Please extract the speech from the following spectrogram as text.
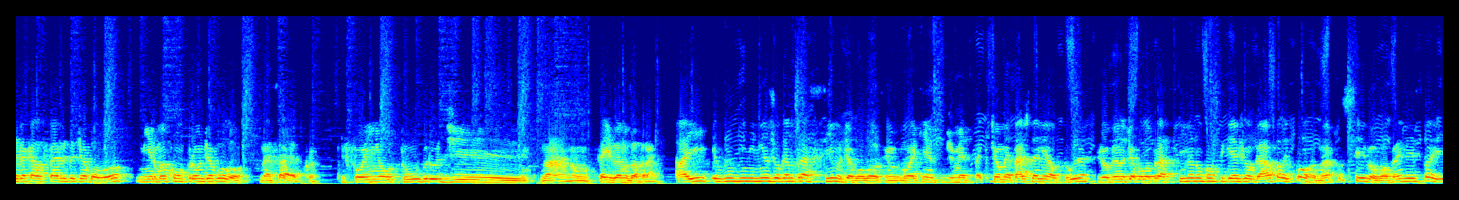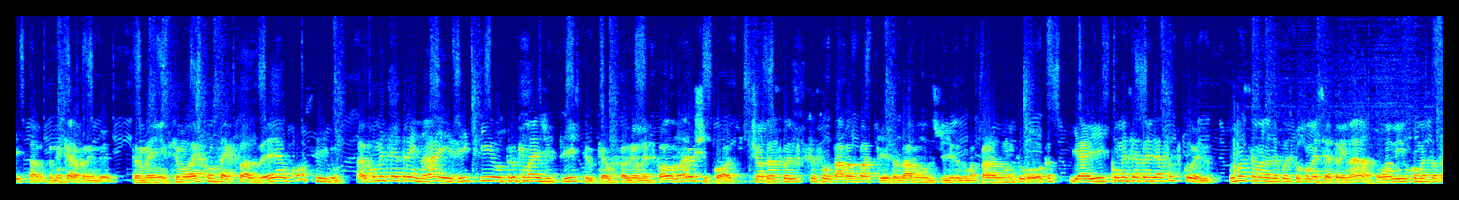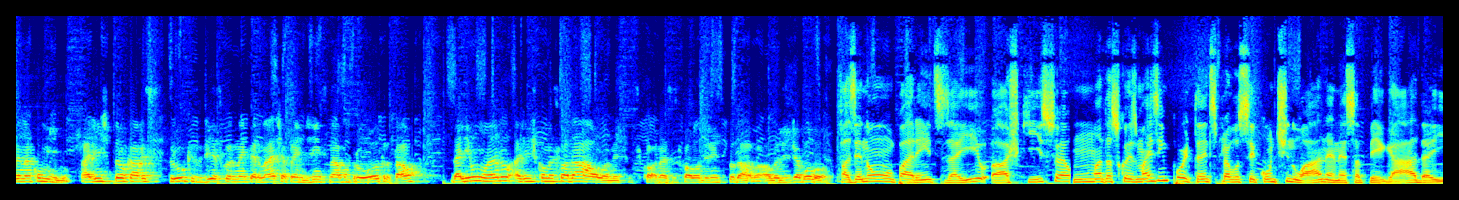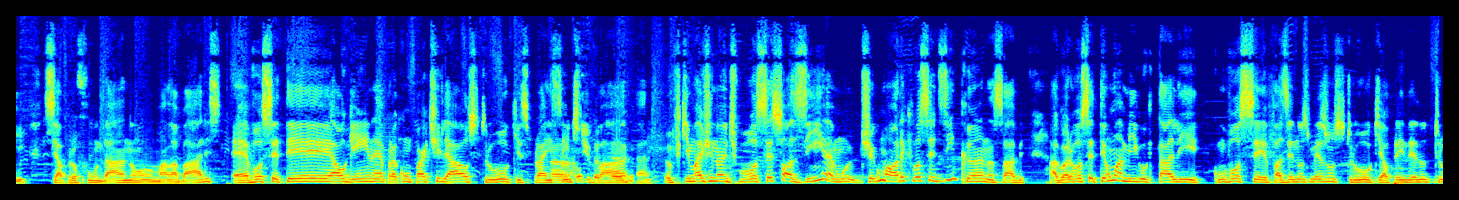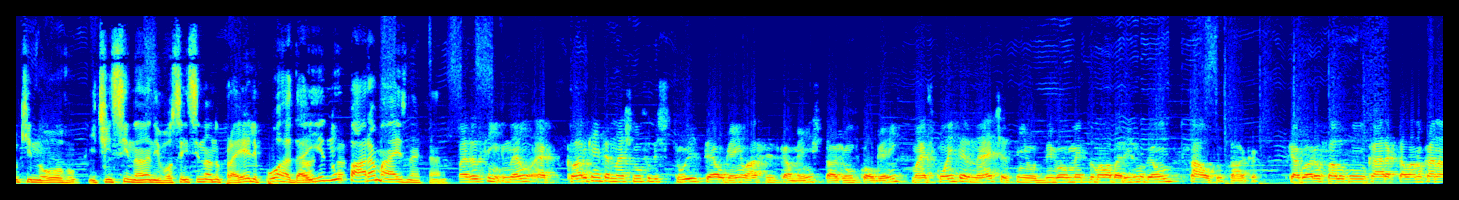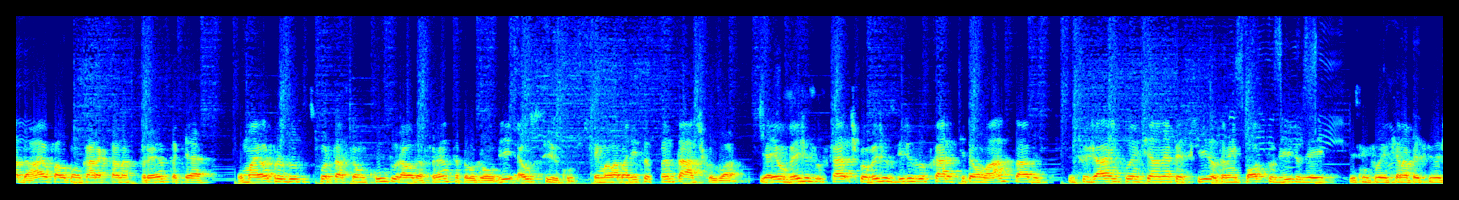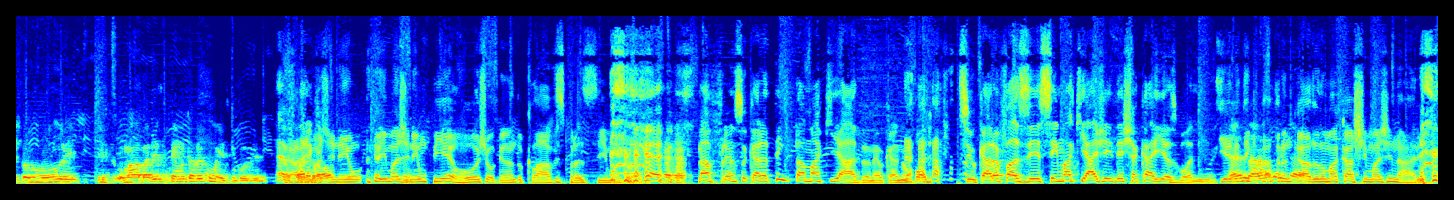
Teve aquela febre do Diabolô, minha irmã comprou um Diabolô nessa época, que foi em outubro de. Ah, não, seis anos atrás. Aí eu vi uns menininhos jogando pra cima o Diabolô, assim, uns molequinhos de met... que tinham metade da minha altura, jogando o Diabolô pra cima, eu não conseguia jogar. Eu falei, porra, não é possível, vou aprender isso aí, sabe? Eu também quero aprender. Também, se o moleque consegue fazer, eu consigo. Aí eu comecei a treinar e vi que o truque mais difícil, que é o que faziam na escola, não era o chicote. Tinha outras coisas que você soltava as baquetas, dava uns giros, umas paradas muito loucas. E aí comecei a aprender essas coisas. Uma semana depois que eu comecei a treinar, um amigo começou a treinar comigo. A gente trocava truques, via as coisas na internet, aprendia, ensinava um pro outro e tal. Dali um ano, a gente começou a dar aula nesse, esco- nessa escola onde a gente estudava, aula de Diabolô. Fazendo um parênteses aí, eu acho que isso é uma das coisas mais importantes pra você continuar, né, nessa pegada e se aprofundar no Malabares. É você ter alguém, né, pra compartilhar os truques, pra com incentivar, certeza. cara. Eu fico imaginando, tipo, você sozinho, é chega uma hora que você desencana, sabe? Agora você tem um amigo que tá ali com você, fazendo os mesmos truques, aprendendo truque novo e te ensinando, e você ensinando pra ele, porra, daí não para mais, né, cara? Mas assim, não, é claro que a internet não substitui ter alguém lá fisicamente, tá junto com alguém, mas com a internet, assim, o desenvolvimento do malabarismo deu um salto, saca? Porque agora eu falo com um cara que tá lá no Canadá, eu falo com um cara que tá na França, que é o maior produto de exportação cultural da França, pelo que eu ouvi, é o circo. Tem malabaristas fantásticos lá. E aí eu vejo os caras, tipo, eu vejo os vídeos dos caras que estão lá, sabe? Isso já influencia na minha pesquisa, eu também posto vídeos e aí isso influencia na pesquisa de todo mundo e isso- o malabarismo tem muito a ver com isso, inclusive. É, Cara, eu que- imaginei um, eu imaginei um Pierrot jogando claves pra cima. cara. Na França o cara tem que estar maquiado, né? O cara não pode. se o cara fazer sem maquiagem, ele deixa cair as bolinhas. E ele É tem que nada, estar trancado cara. numa caixa imaginária.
